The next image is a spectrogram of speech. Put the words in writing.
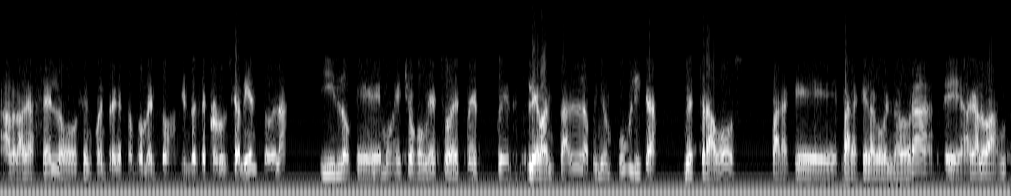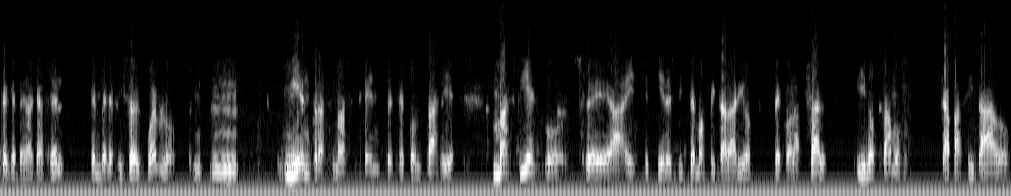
habrá de hacerlo o se encuentra en estos momentos haciendo ese pronunciamiento, ¿verdad? Y lo que hemos hecho con eso es pues, pues, levantar la opinión pública, nuestra voz, para que para que la gobernadora eh, haga los ajustes que tenga que hacer en beneficio del pueblo. Mientras más gente se contagie, más riesgo se hay, tiene el sistema hospitalario de colapsar y no estamos capacitados,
